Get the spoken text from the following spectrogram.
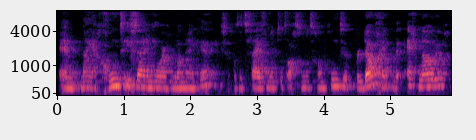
En nou ja, groente is daarin heel erg belangrijk. Hè? Ik zeg altijd 500 tot 800 gram groente per dag hebben we echt nodig.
